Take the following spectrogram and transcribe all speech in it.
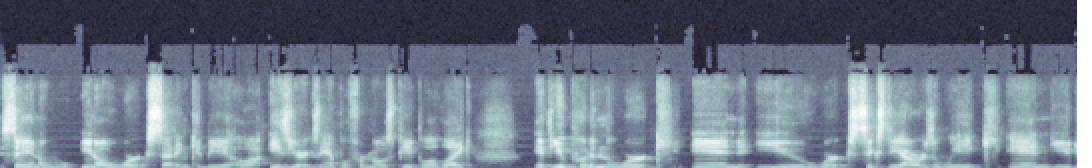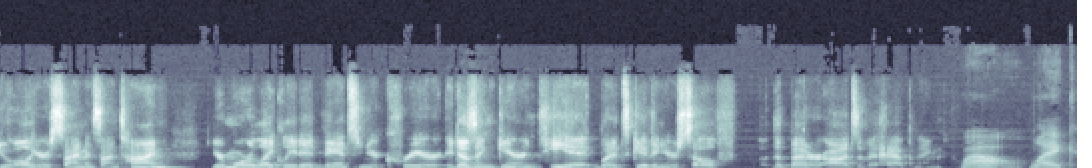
say in a you know work setting could be a lot easier example for most people of like if you put in the work and you work 60 hours a week and you do all your assignments on time you're more likely to advance in your career. It doesn't guarantee it but it's giving yourself the better odds of it happening. Wow. Like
